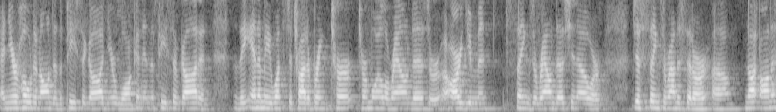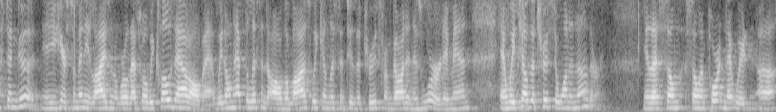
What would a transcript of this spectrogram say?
And you're holding on to the peace of God and you're walking in the peace of God. And the enemy wants to try to bring tur- turmoil around us or argument things around us, you know, or just things around us that are um, not honest and good. And you hear so many lies in the world. That's why we close out all that. We don't have to listen to all the lies. We can listen to the truth from God and His Word. Amen. And we tell the truth to one another. You know, that's so so important that we. Uh,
